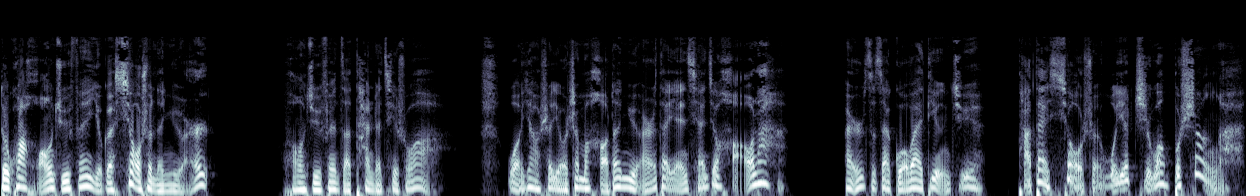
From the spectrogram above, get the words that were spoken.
都夸黄菊芬有个孝顺的女儿。黄菊芬则叹着气说：“我要是有这么好的女儿在眼前就好了。儿子在国外定居，他再孝顺，我也指望不上啊。”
